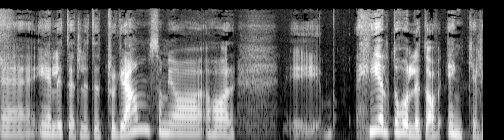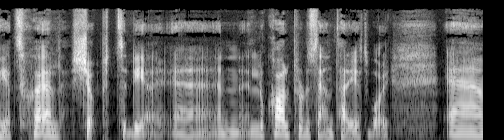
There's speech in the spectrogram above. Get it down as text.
Eh, enligt ett litet program som jag har eh, Eh, helt och hållet av enkelhetsskäl köpt. Det eh, en lokal producent här i Göteborg. Eh,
